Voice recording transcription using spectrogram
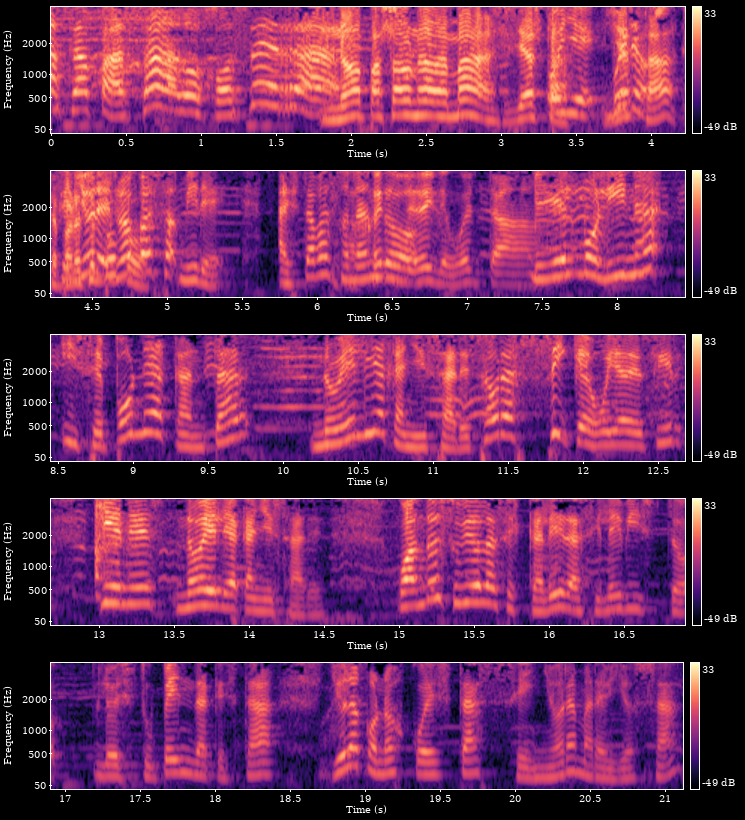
¿Qué más ha pasado, José Ra? No ha pasado nada más, ya está. Oye, ya bueno, está. ¿Te señores, parece poco? no ha pasado. Mire, estaba sonando gente de ahí de vuelta. Miguel Molina y se pone a cantar Noelia Cañizares. Ahora sí que os voy a decir quién es Noelia Cañizares. Cuando he subido las escaleras y le he visto lo estupenda que está, yo la conozco a esta señora maravillosa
